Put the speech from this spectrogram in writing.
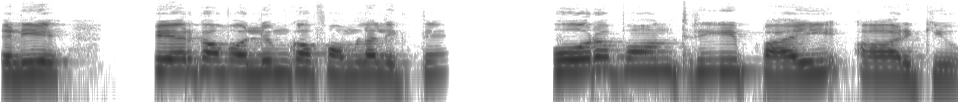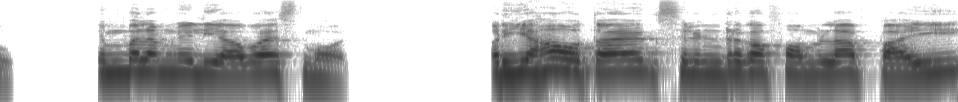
चलिए स्पेयर का वॉल्यूम का फॉर्मूला लिखते हैं। Four upon three pi r cube. Symbol हमने लिया हुआ है स्मॉल। और यहाँ होता है सिलेंडर का formula pi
